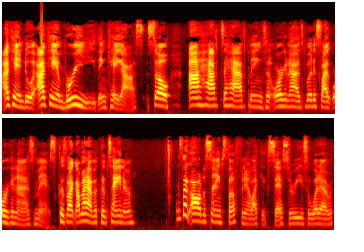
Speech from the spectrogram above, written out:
I can't do it. I can't breathe in chaos. So I have to have things and organized, but it's like organized mess. Cause like I'm gonna have a container. It's like all the same stuff in there, like accessories or whatever.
